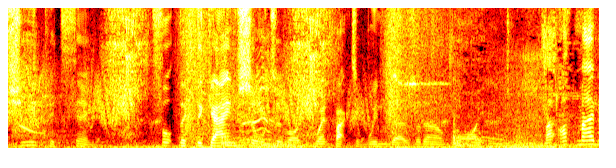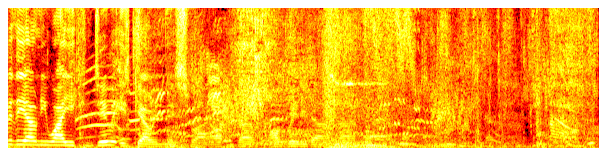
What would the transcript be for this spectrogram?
Stupid thing. The, the game sort of like went back to Windows, I don't know why. Maybe the only way you can do it is going this way. I don't. I really don't know. Get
